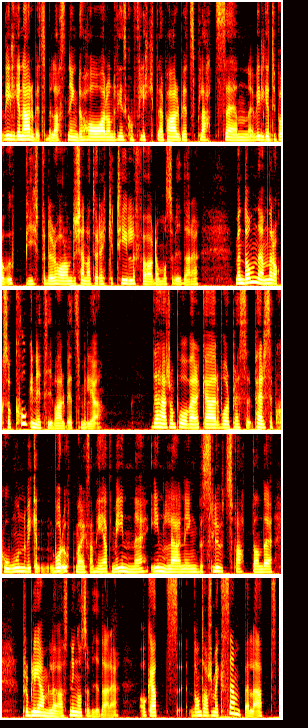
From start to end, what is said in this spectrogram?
vilken arbetsbelastning du har, om det finns konflikter på arbetsplatsen, vilken typ av uppgifter du har, om du känner att du räcker till för dem och så vidare. Men de nämner också kognitiv arbetsmiljö. Det här som påverkar vår perception, vilken, vår uppmärksamhet, minne, inlärning, beslutsfattande, problemlösning och så vidare. Och att de tar som exempel att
